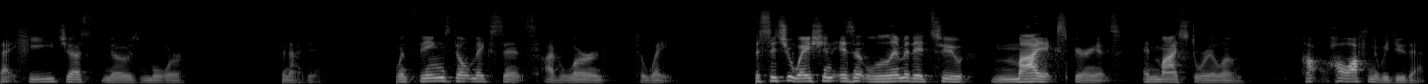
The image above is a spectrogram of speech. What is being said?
that He just knows more than I do. When things don't make sense, I've learned to wait. The situation isn't limited to my experience and my story alone. How, how often do we do that?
